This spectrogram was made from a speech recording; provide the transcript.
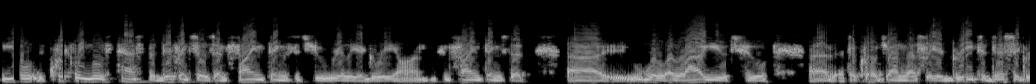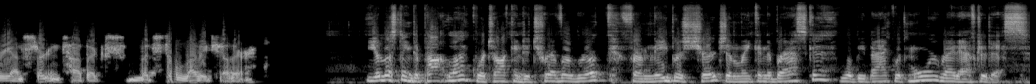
you'll quickly move past the differences and find things that you really agree on and find things that uh, will allow you to, uh, to quote John Wesley, agree to disagree on certain topics, but still love each other. You're listening to Potluck. We're talking to Trevor Rook from Neighbors Church in Lincoln, Nebraska. We'll be back with more right after this.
